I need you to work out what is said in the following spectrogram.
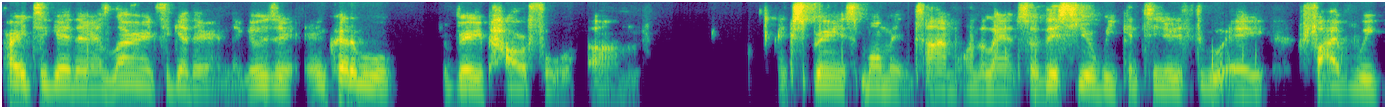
pray together and learn together. And like it was an incredible, very powerful um, experience moment in time on the land. So this year we continued through a five week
